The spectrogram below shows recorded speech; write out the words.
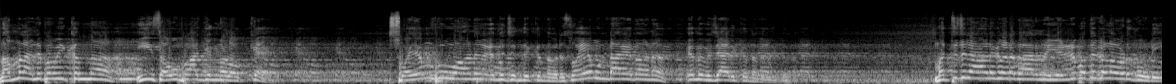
നമ്മൾ അനുഭവിക്കുന്ന ഈ സൗഭാഗ്യങ്ങളൊക്കെ സ്വയംഭൂവാണ് എന്ന് ചിന്തിക്കുന്നവർ സ്വയം ഉണ്ടായതാണ് എന്ന് വിചാരിക്കുന്നവരുണ്ട് മറ്റു ചില ആളുകളുടെ ധാരണ എഴുപതുകളോടുകൂടി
